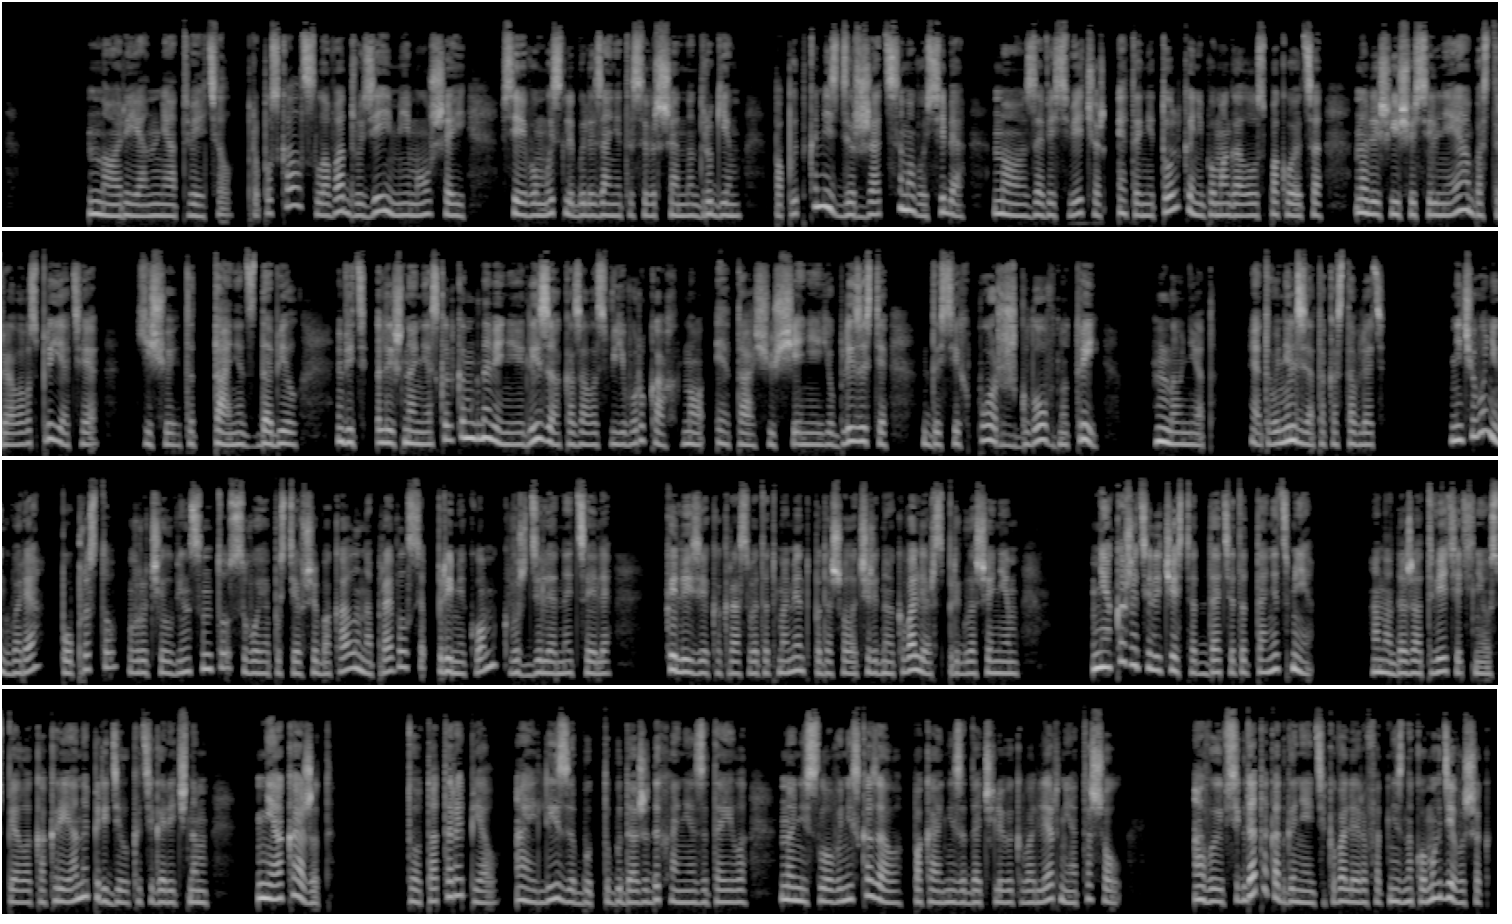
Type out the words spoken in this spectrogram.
Но Риан не ответил, пропускал слова друзей мимо ушей. Все его мысли были заняты совершенно другим — попытками сдержать самого себя. Но за весь вечер это не только не помогало успокоиться, но лишь еще сильнее обостряло восприятие. Еще этот танец добил. Ведь лишь на несколько мгновений Лиза оказалась в его руках, но это ощущение ее близости до сих пор жгло внутри. Но нет, этого нельзя так оставлять. Ничего не говоря, попросту вручил Винсенту свой опустевший бокал и направился прямиком к вожделенной цели. К Элизе как раз в этот момент подошел очередной кавалер с приглашением. «Не окажете ли честь отдать этот танец мне?» Она даже ответить не успела, как Риан опередил категоричным «Не окажет». Тот оторопел, а Элиза будто бы даже дыхание затаила, но ни слова не сказала, пока незадачливый кавалер не отошел. «А вы всегда так отгоняете кавалеров от незнакомых девушек?»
